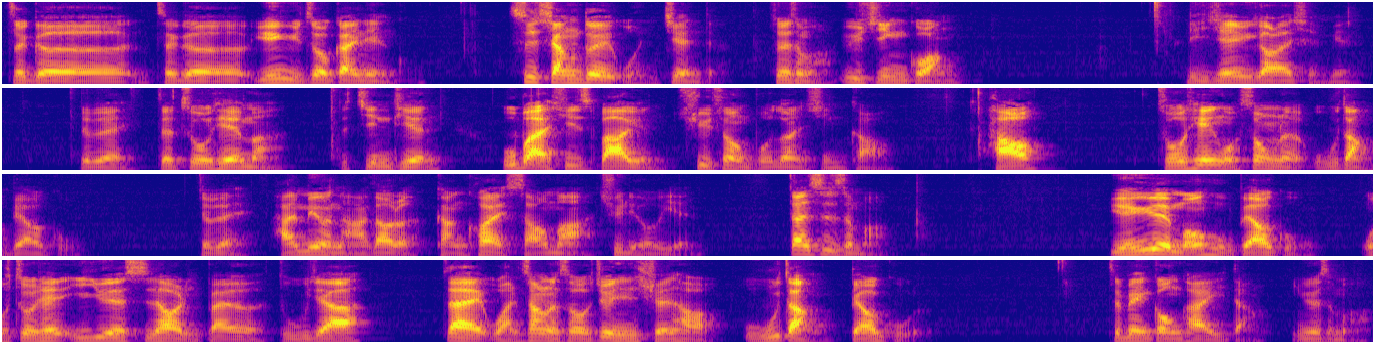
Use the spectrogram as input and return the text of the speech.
这个这个元宇宙概念股是相对稳健的。所以什么？玉金光领先预告在前面，对不对？这昨天嘛，这今天五百七十八元续创波段新高。好，昨天我送了五档标股，对不对？还没有拿到了，赶快扫码去留言。但是什么？元月猛虎标股。我昨天一月四号礼拜二独家在晚上的时候就已经选好五档标股了，这边公开一档，因为什么？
